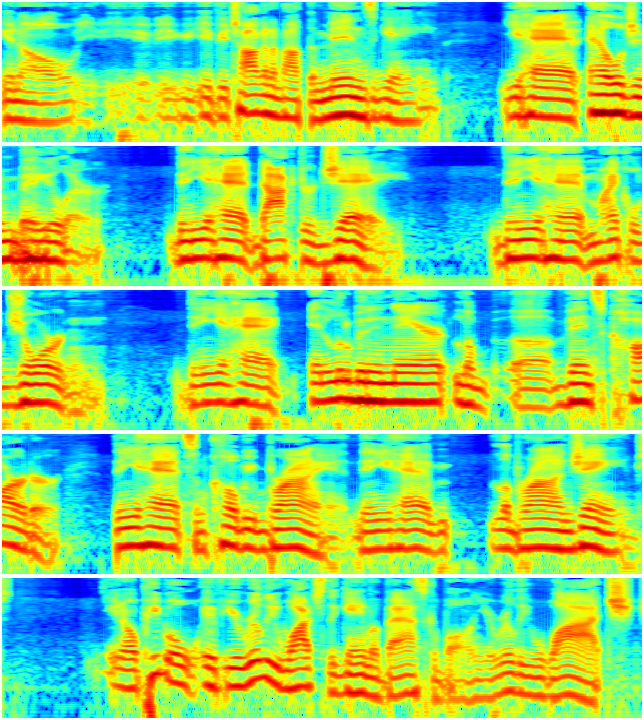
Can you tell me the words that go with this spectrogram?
You know, if you're talking about the men's game, you had Elgin Baylor, then you had Dr. J, then you had Michael Jordan, then you had a little bit in there uh, Vince Carter, then you had some Kobe Bryant, then you had LeBron James. You know, people, if you really watch the game of basketball and you really watch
